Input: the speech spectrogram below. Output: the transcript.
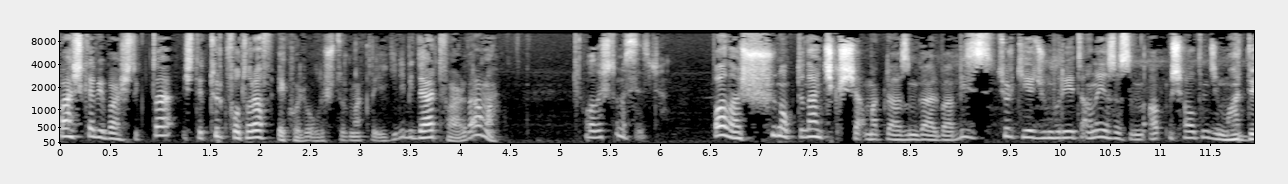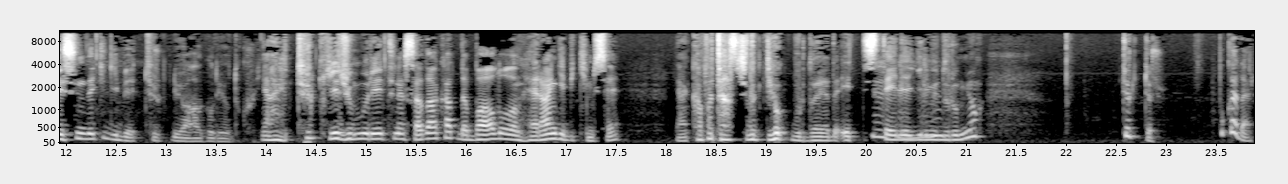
Başka bir başlıkta işte Türk fotoğraf ekolü oluşturmakla ilgili bir dert vardı ama Oluştu mu sizce? Valla şu noktadan çıkış yapmak lazım galiba. Biz Türkiye Cumhuriyeti Anayasası'nın 66. maddesindeki gibi Türklüğü algılıyorduk. Yani Türkiye Cumhuriyeti'ne sadakatle bağlı olan herhangi bir kimse, yani kafatasçılık yok burada ya da etnisiteyle ilgili bir durum yok. Türktür. Bu kadar.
